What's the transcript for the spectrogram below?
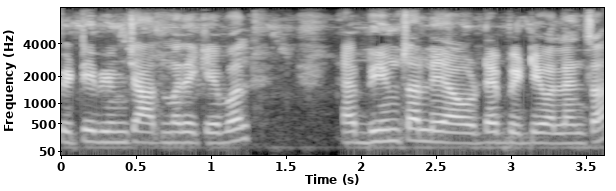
पी टी बीमच्या आतमध्ये केबल ह्या बीमचा लेआउट आहे पी टीवाल्यांचा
